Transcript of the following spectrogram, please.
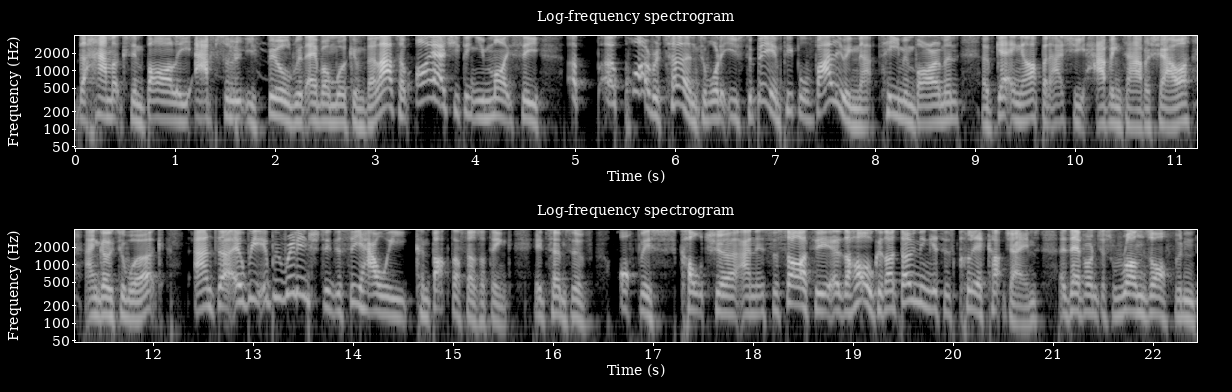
the hammocks in Bali absolutely filled with everyone working with their laptop. I actually think you might see a, a, quite a return to what it used to be and people valuing that team environment of getting up and actually having to have a shower and go to work. And uh, it'll be it'll be really interesting to see how we conduct ourselves. I think in terms of office culture and in society as a whole, because I don't think it's as clear cut, James, as everyone just runs off and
